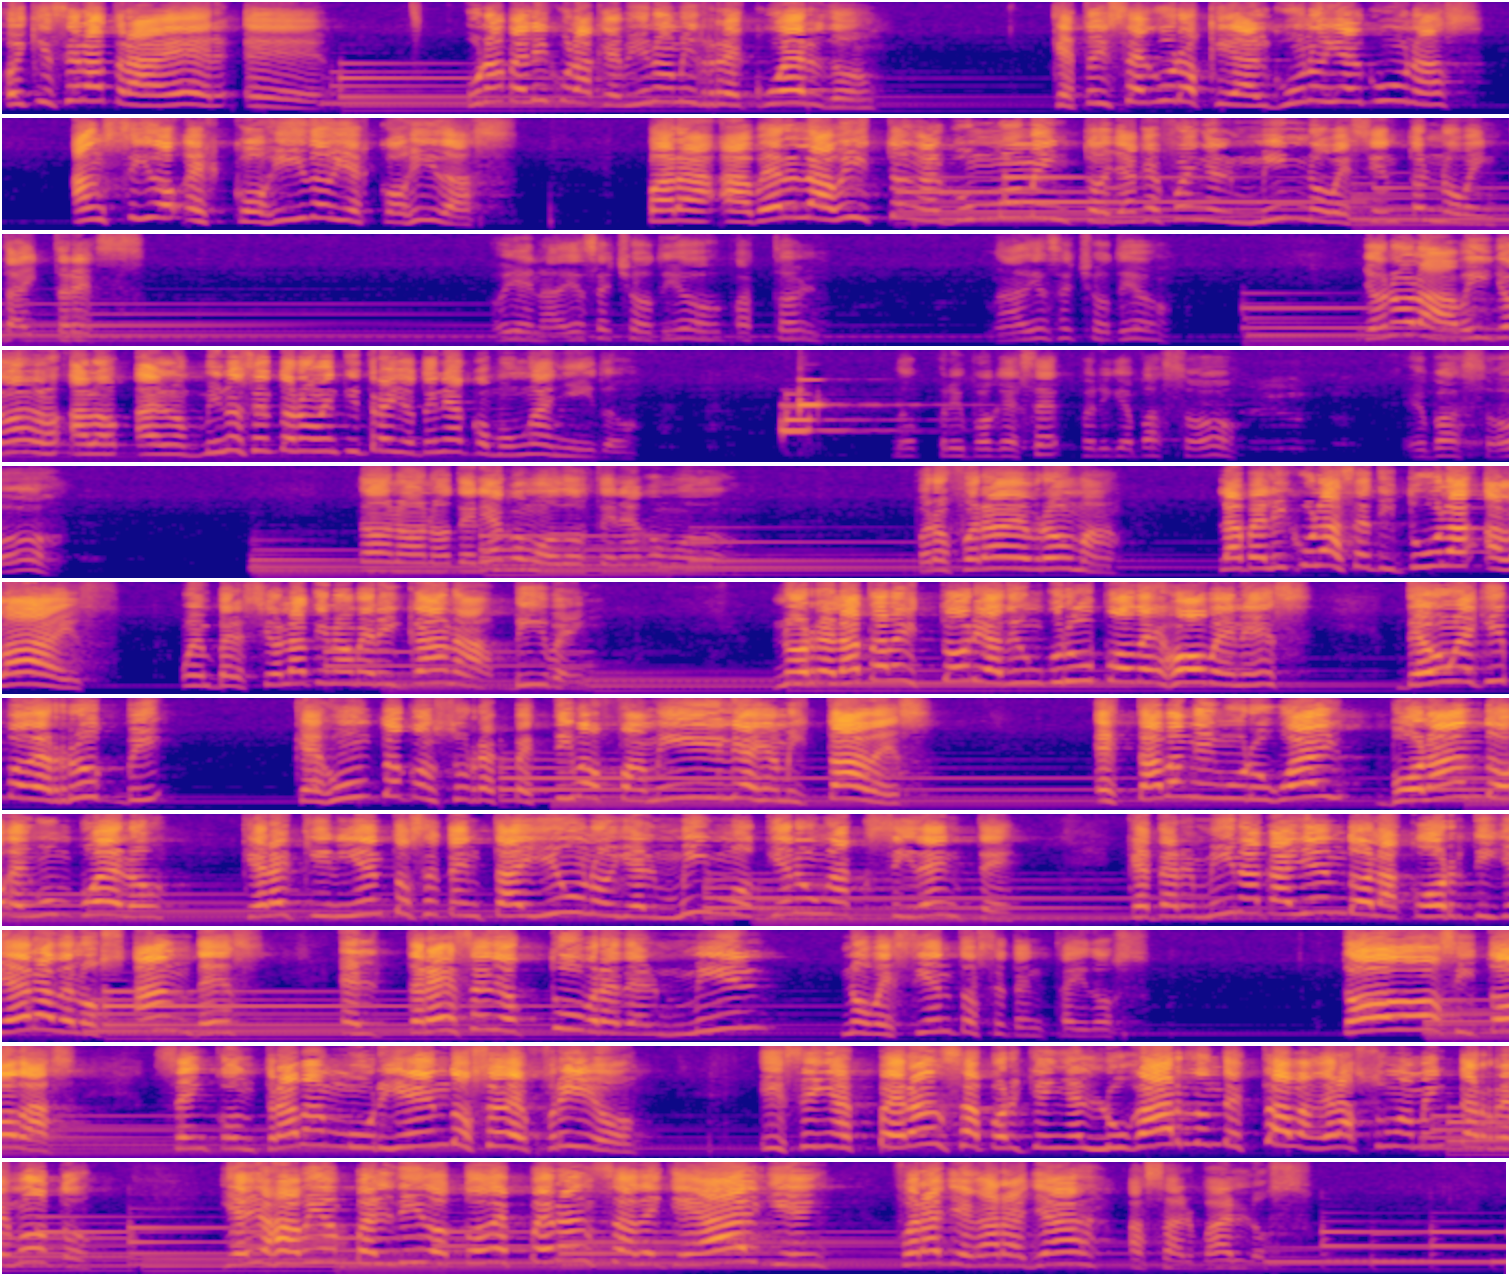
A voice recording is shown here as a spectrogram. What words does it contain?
Hoy quisiera traer eh, una película que vino a mi recuerdo, que estoy seguro que algunos y algunas han sido escogidos y escogidas para haberla visto en algún momento, ya que fue en el 1993. Oye, nadie se choteó, pastor. Nadie se choteó. Yo no la vi. Yo a, los, a los 1993 yo tenía como un añito. No, pero ¿y por qué, se, pero ¿y qué pasó? ¿Qué pasó? No, no, no, tenía como dos, tenía como dos. Pero fuera de broma, la película se titula Alive, o en versión latinoamericana, Viven. Nos relata la historia de un grupo de jóvenes de un equipo de rugby que junto con sus respectivas familias y amistades estaban en Uruguay volando en un vuelo que era el 571 y el mismo tiene un accidente que termina cayendo la cordillera de los Andes el 13 de octubre del 1972. Todos y todas se encontraban muriéndose de frío y sin esperanza porque en el lugar donde estaban era sumamente remoto y ellos habían perdido toda esperanza de que alguien fuera a llegar allá a salvarlos.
